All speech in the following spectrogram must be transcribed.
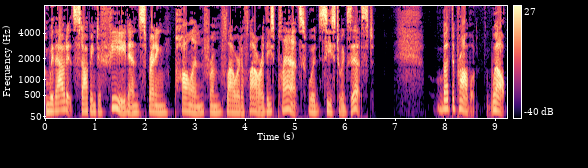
Without it stopping to feed and spreading pollen from flower to flower, these plants would cease to exist. But the problem, well,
